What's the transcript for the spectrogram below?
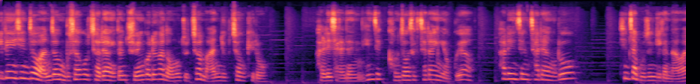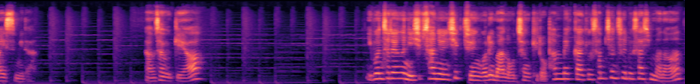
1인 신조 완전 무사고 차량이던 주행거리가 너무 좋죠. 16,000km. 관리 잘 된 흰색 검정색 차량이었고요. 8인승 차량으로 신차 보증기간 남아 있습니다. 다음 사 볼게요. 이번 차량은 24년식 주행거리 15,000km, 판매 가격 3,740만원,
